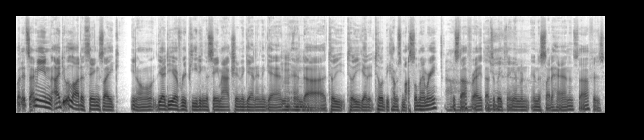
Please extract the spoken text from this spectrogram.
but it's. I mean, I do a lot of things like you know the idea of repeating the same action again and again, and uh, till you till you get it till it becomes muscle memory and stuff, right? That's a big thing in in the sleight of hand and stuff is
